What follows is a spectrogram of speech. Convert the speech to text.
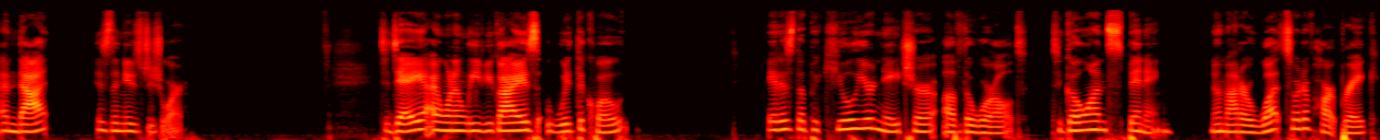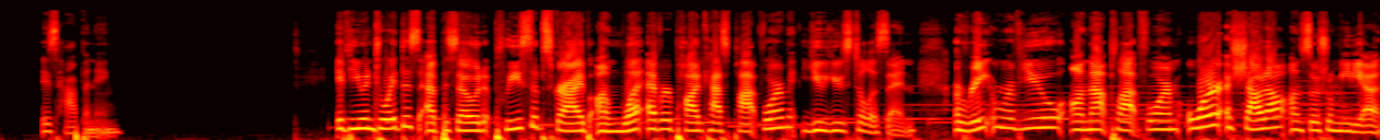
And that is the news du jour. Today, I want to leave you guys with the quote It is the peculiar nature of the world to go on spinning, no matter what sort of heartbreak is happening. If you enjoyed this episode, please subscribe on whatever podcast platform you use to listen. A rate and review on that platform or a shout out on social media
